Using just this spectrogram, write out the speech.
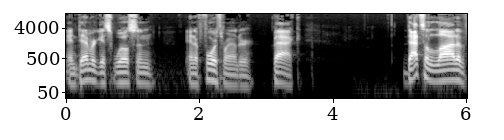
And Denver gets Wilson and a fourth rounder back. That's a lot of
